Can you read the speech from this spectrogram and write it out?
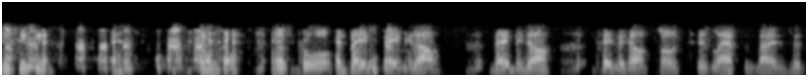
and, and, That's cool. And baby baby doll, baby doll, baby doll posted laughing about it and said,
